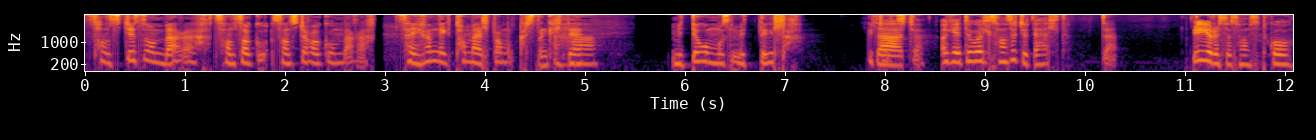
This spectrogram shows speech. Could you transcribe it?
сонсч байсан хүн байгаа, сонсоог сонсож байгаагүй хүн байгаа. Саяхан нэг том альбом гарсан гэхдээ мэддэг хүмүүс мэддэг л ах. гэж байна. Окей, тэгвэл сонсож үзье хальт. За. Би ерөөсөө сонсдгоо.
